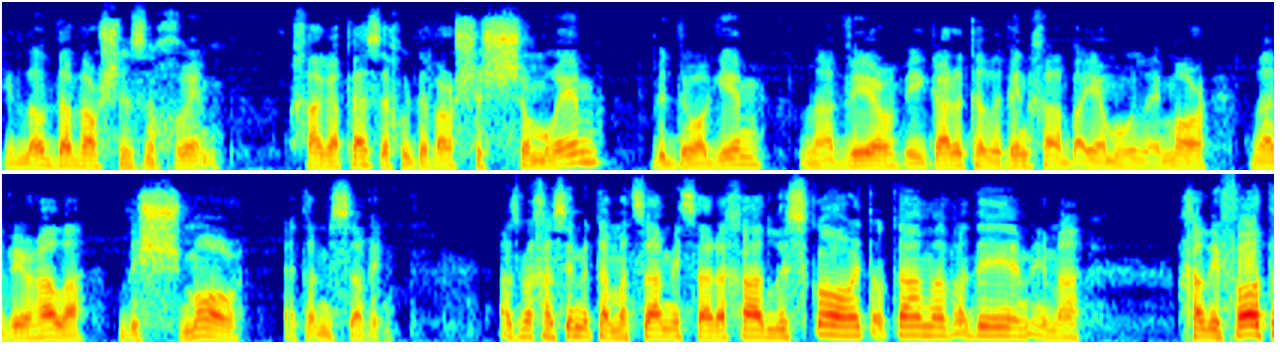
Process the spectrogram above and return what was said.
היא לא דבר שזוכרים. חג הפסח הוא דבר ששומרים ודואגים להעביר, והגדת לבנך הוא לאמור, להעביר הלאה, לשמור את המסרים. אז מכסים את המצה מצד אחד, לזכור את אותם עבדים עם החליפות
